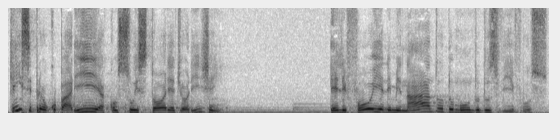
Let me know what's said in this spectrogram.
Quem se preocuparia com sua história de origem? Ele foi eliminado do mundo dos vivos,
